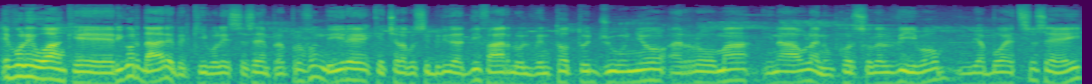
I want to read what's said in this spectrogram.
E volevo anche ricordare, per chi volesse sempre approfondire, che c'è la possibilità di farlo il 28 giugno a Roma, in aula, in un corso dal vivo, in via Boezio 6,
